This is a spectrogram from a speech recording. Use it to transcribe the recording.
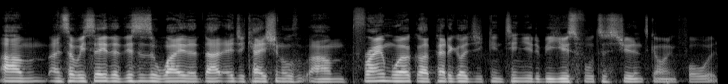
Um, and so we see that this is a way that that educational um, framework or pedagogy continue to be useful to students going forward.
